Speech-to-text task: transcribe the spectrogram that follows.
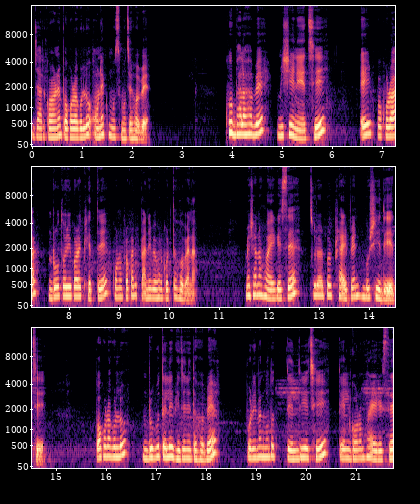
যার কারণে পকোড়াগুলো অনেক মুচমুচে হবে। খুব ভালোভাবে মিশিয়ে নিয়েছি। এই পকোড়ার ডো তৈরি করার ক্ষেত্রে কোনো প্রকার পানি ব্যবহার করতে হবে না। মেশানো হয়ে গেছে। চুলার উপর ফ্রাই প্যান বসিয়ে দিয়েছে। পকোড়াগুলো ডুবো তেলে ভেজে নিতে হবে। পরিমাণ মতো তেল দিয়েছি। তেল গরম হয়ে গেছে।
